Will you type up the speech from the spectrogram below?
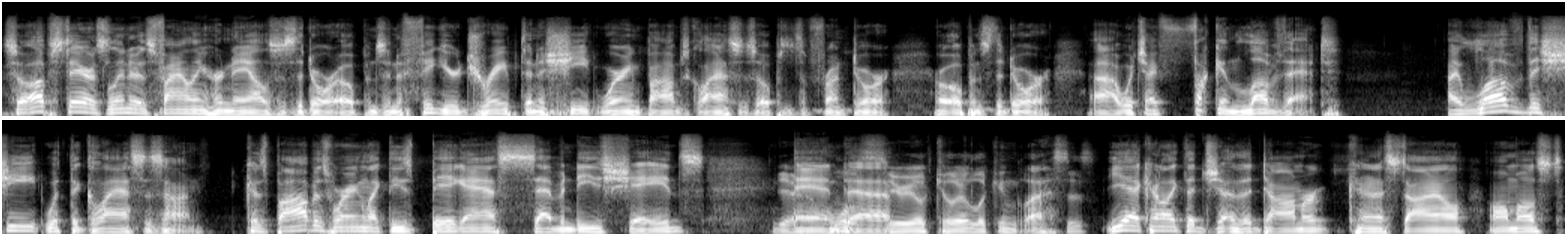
so upstairs, Linda is filing her nails as the door opens, and a figure draped in a sheet wearing Bob's glasses opens the front door or opens the door, uh, which I fucking love that. I love the sheet with the glasses on because Bob is wearing like these big ass 70s shades. Yeah, and uh, serial killer looking glasses. yeah, kind of like the the Dahmer kind of style almost,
